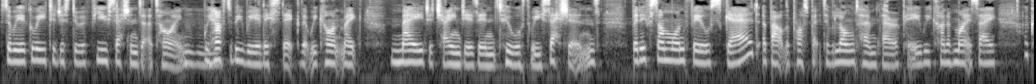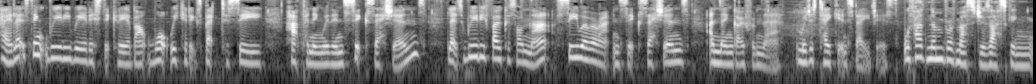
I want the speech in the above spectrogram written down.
so we agree to just do a few sessions at a time. Mm-hmm. We have to be realistic that we can't make major changes in two or three sessions. But if someone feels scared about the prospect of long term therapy, we kind of might say, okay, let's think really realistically about what we could expect to see happening within six sessions. Let's really focus on that, see where we're at in six sessions and then go from there. And we just take it in stages. We've had a number of messages asking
